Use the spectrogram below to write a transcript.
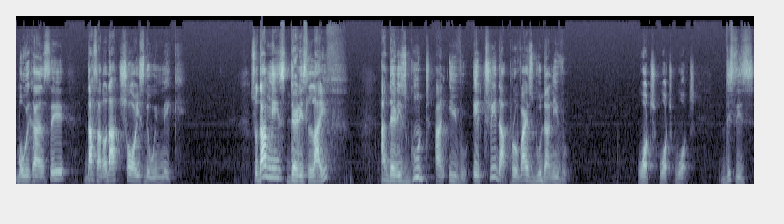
but we can say that's another choice that we make. So that means there is life and there is good and evil. A tree that provides good and evil. Watch, watch, watch. This is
